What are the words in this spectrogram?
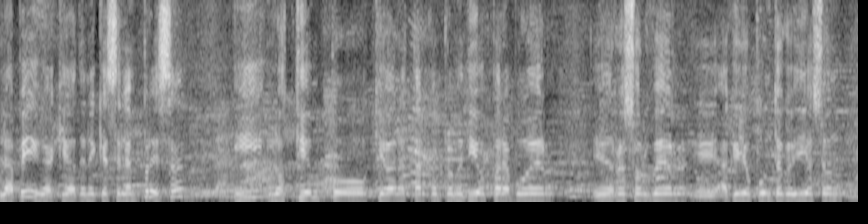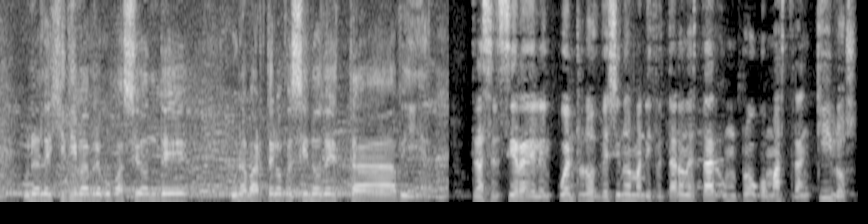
la pega que va a tener que hacer la empresa y los tiempos que van a estar comprometidos para poder eh, resolver aquellos puntos que hoy día son una legítima preocupación de una parte de los vecinos de esta villa. Tras el cierre del encuentro, los vecinos manifestaron estar un poco más tranquilos,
